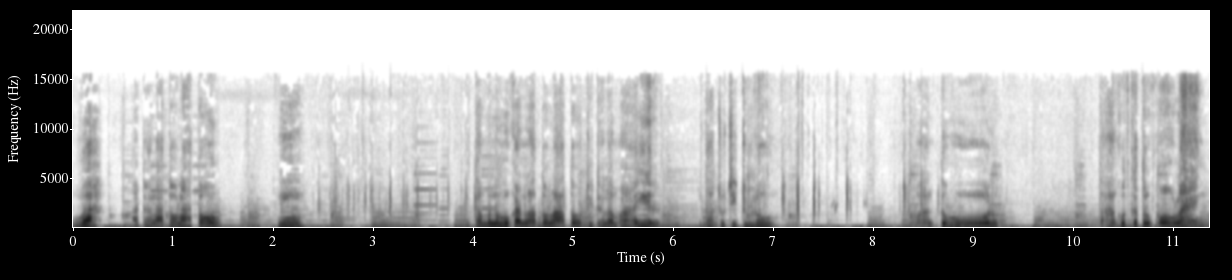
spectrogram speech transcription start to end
Wah, ada lato-lato. Nih. Kita menemukan lato-lato di dalam air. Kita cuci dulu. Mantul. Kita angkut ke truk oleng.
